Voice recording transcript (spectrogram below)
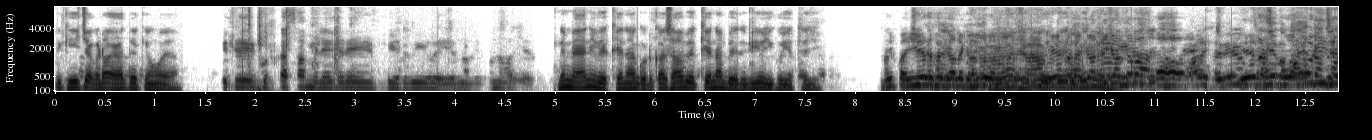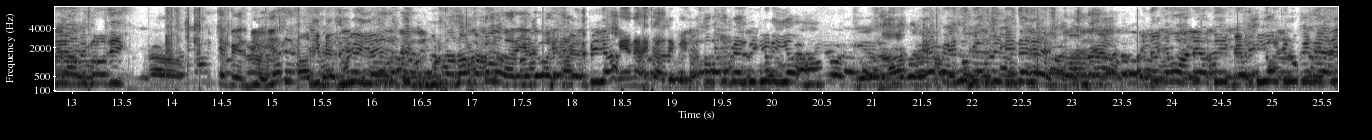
ਕਿ ਕੀ ਝਗੜਾ ਹੋਇਆ ਤੇ ਕਿਉਂ ਹੋਇਆ। ਇੱਥੇ ਗੁਟਕਾ ਸਾਹਿਬ ਮਿਲੇ ਜਿਹੜੇ ਬੇਦਬੀ ਹੋਈ ਉਹਨਾਂ ਦੀ, ਉਹਨਾਂ ਬਾਰੇ ਨਹੀਂ, ਮੈਂ ਨਹੀਂ ਵੇਖੇ ਨਾ ਗੁਟਕਾ ਸਾਹਿਬ, ਵੇਖੇ ਨਾ ਬੇਦਬੀ ਹੋਈ ਕੋਈ ਇੱਥੇ ਜੀ। ਨਹੀਂ ਭਾਈ ਇਹ ਤਾਂ ਗੱਲ ਗਲਤ ਹੋਣਾ ਇਹ ਤਾਂ ਗੱਲ ਹੀ ਗਲਤ ਵਾ। ਆਹੋ। ਇਹ ਤਾਂ ਸਪੋਰਟ ਹੋ ਗਈ ਸ਼ਰੇਆਮ ਹੀ ਫਿਰ ਉਹਦੀ। ਕਿੱਥੇ ਬੇਦਬੀ ਹੋਈ ਹੈ ਤੇ? ਹਾਂਜੀ ਬੇਦਬੀ ਹੋਈ ਹੈ ਤੇ ਗੁਰਦਾ ਸਾਹਿਬ ਕੱਢੋ। ਬੇਦਬੀ ਆ। ਮੈਂ ਨਹੀਂ ਚੱਲਦੀ ਪਈ ਇਸ ਤੋਂ ਬਾਅਦ ਬੇਦਬੀ ਕਿਉਂ ਨਹੀਂ ਆ? ਇਹ ਪਿੰਡ ਨੂੰ ਬੇਦਬੀ ਕਹਿੰਦੇ ਜੇ। ਇੱਧਰ ਕਿਉਂ ਸਾਡੇ ਆਪਦੀ ਬੇਦਬੀ ਹੋਰ ਕਿਹਨੂੰ ਕਹਿੰਦੇ ਆ ਜੀ?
